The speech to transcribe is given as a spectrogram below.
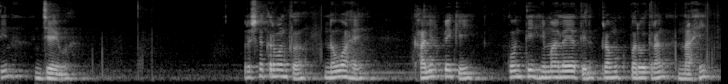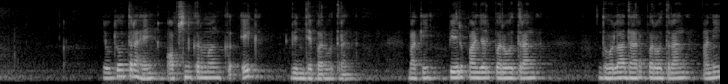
तीन जैव. प्रश्न क्रमांक नऊ आहे. खालीलपैकी कोणती हिमालयातील प्रमुख पर्वतरांग नाही? योग्य उत्तर आहे ऑप्शन क्रमांक एक विंध्य पर्वतरांग. बाकी पीर पांजल पर्वतरांग धोलाधार पर्वतरांग आणि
